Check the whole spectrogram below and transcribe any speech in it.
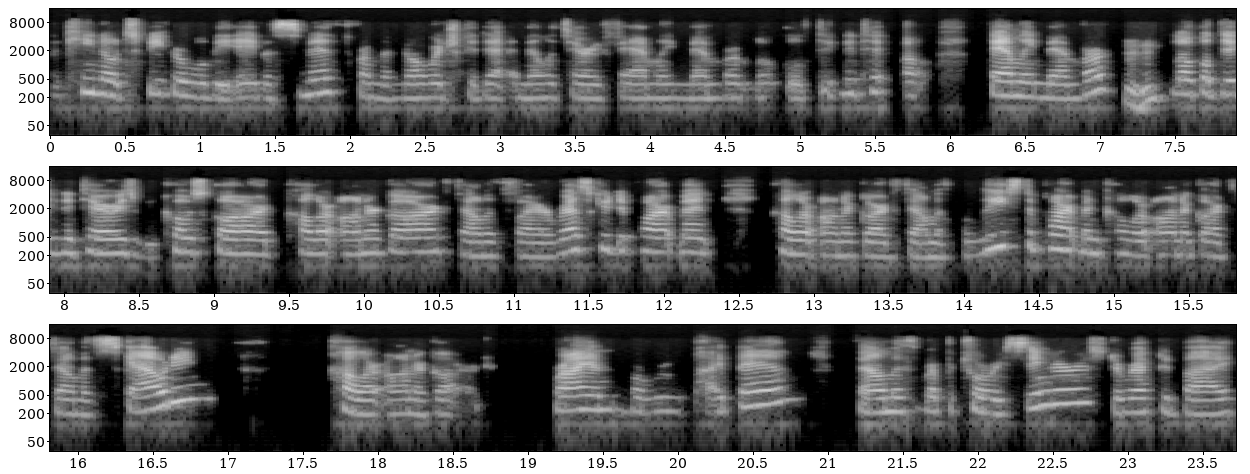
the keynote speaker will be Ava Smith from the Norwich Cadet and Military Family Member Local Dignity oh, Family Member. Mhm. Local dignitaries will be Coast Guard, Color Honor Guard, Falmouth Fire Rescue Department, Color Honor Guard, Falmouth Police Department, Color Honor Guard, Falmouth Scouting, Color Honor Guard. Brian Boru Pipe Band, Falmouth Repertory Singers, directed by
